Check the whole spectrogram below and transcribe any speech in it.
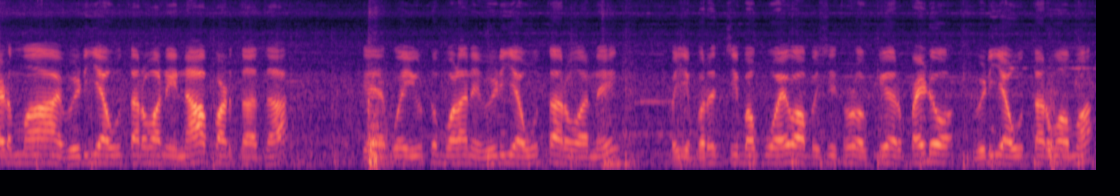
એડમાં વિડીયા ઉતારવાની ના પાડતા હતા કે કોઈ યુટ્યુબવાળાને વિડીયા ઉતારવા નહીં. પછી ભરતજી બાપુ આવ્યા પછી થોડો ફેર પાડ્યો વિડીયા ઉતારવામાં.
